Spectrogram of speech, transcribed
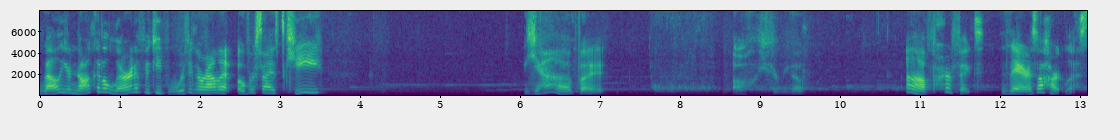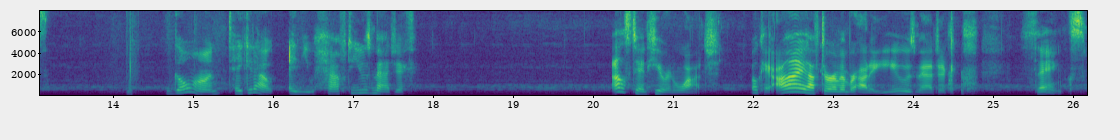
Well, you're not going to learn if you keep whipping around that oversized key. Yeah, but... Oh, here we go. Ah, perfect. There's a Heartless. Go on, take it out, and you have to use magic. I'll stand here and watch. Okay, I have to remember how to use magic. Thanks.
